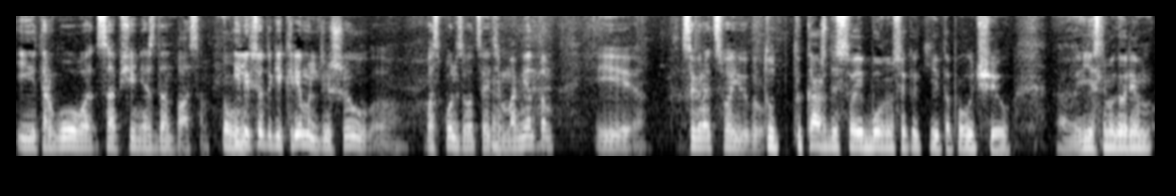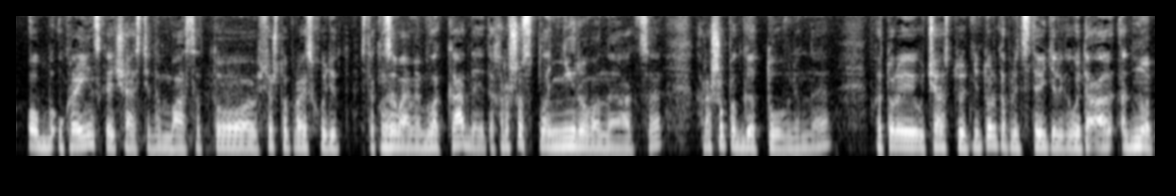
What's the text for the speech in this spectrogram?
и торгового сообщения с Донбассом? Ну, или все-таки Кремль решил воспользоваться этим моментом и сыграть свою игру? Тут каждый свои бонусы какие-то получил. Э, если мы говорим об украинской части Донбасса, то все, что происходит с так называемой блокадой, это хорошо спланированная акция, хорошо подготовленная, в которой участвуют не только представители какой-то одной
